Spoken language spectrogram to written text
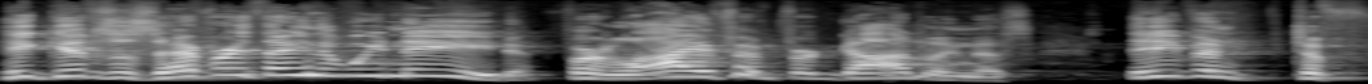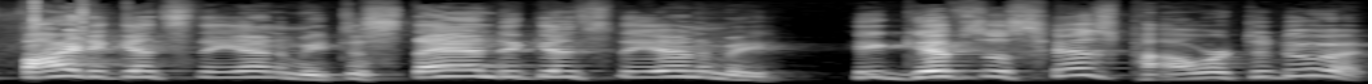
He gives us everything that we need for life and for godliness, even to fight against the enemy, to stand against the enemy. He gives us His power to do it.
